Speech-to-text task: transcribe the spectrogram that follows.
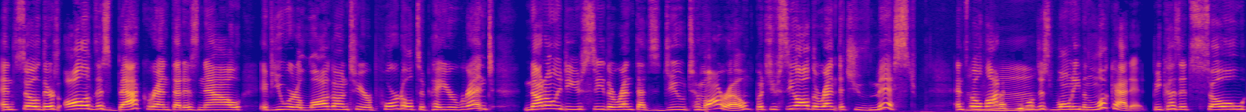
And so there's all of this back rent that is now, if you were to log onto your portal to pay your rent, not only do you see the rent that's due tomorrow, but you see all the rent that you've missed. And so mm-hmm. a lot of people mm-hmm. just won't even look at it because it's so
